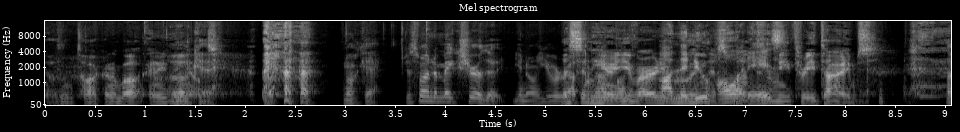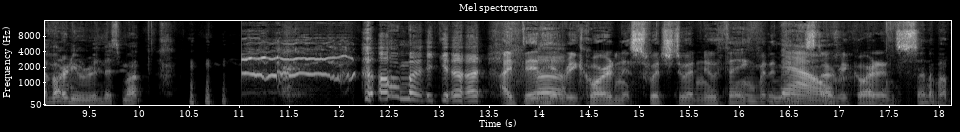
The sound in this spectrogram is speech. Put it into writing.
I wasn't talking about anything Oh. Okay. else. okay. Just wanted to make sure that you know you were. Listen here, on, you've already on the new this month holidays. for me three times. I've already ruined this month. oh my god! I did Uh, hit record and it switched to a new thing, but it didn't start recording. Son of a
